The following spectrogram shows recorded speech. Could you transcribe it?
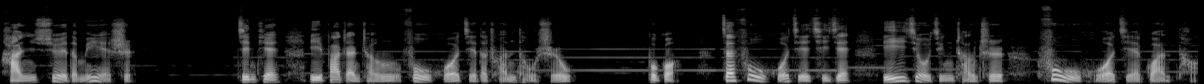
含血的蔑视。今天已发展成复活节的传统食物。不过，在复活节期间，依旧经常吃复活节罐头。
